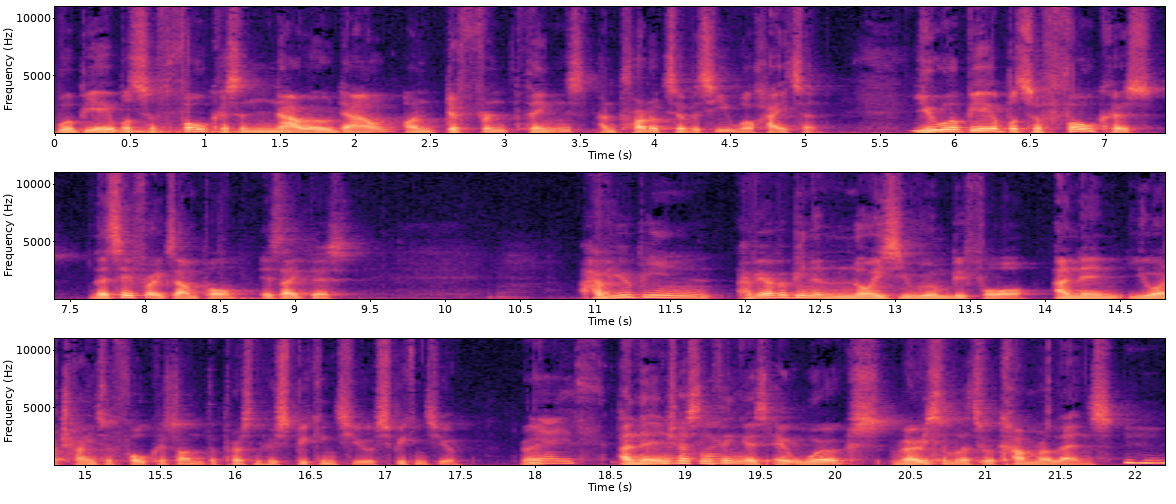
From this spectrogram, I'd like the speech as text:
will be able to focus and narrow down on different things and productivity will heighten. You will be able to focus. Let's say, for example, it's like this. Have you been have you ever been in a noisy room before and then you are trying to focus on the person who's speaking to you, speaking to you, right? Yeah, and the interesting hard. thing is it works very similar to a camera lens. Mm-hmm.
